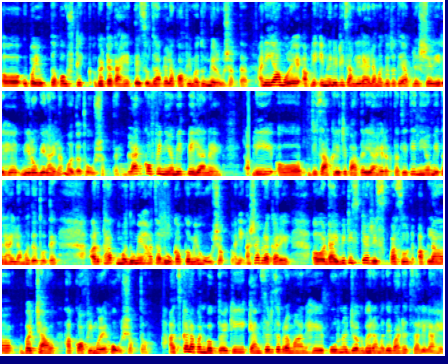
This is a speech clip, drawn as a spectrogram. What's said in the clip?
उपयुक्त पौष्टिक घटक आहेत ते सुद्धा आपल्याला कॉफीमधून मिळू शकतात. आणि यामुळे आपली इम्युनिटी चांगली राहायला मदत होते. आपलं शरीर हे निरोगी राहायला मदत होऊ शकते. ब्लॅक कॉफी नियमित पिल्याने आपली जी साखरेची पातळी आहे रक्तातली ती नियमित राहायला मदत होते. अर्थात मधुमेहाचा धोका कमी होऊ शकतो. आणि अशा प्रकारे डायबिटीसच्या रिस्कपासून आपला बचाव हा कॉफीमुळे होऊ शकतो. आजकाल आपण बघतोय की कॅन्सरचं प्रमाण हे पूर्ण जगभरामध्ये वाढत चाललेलं आहे.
